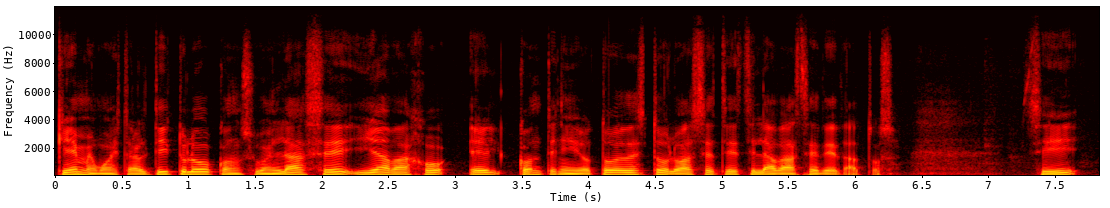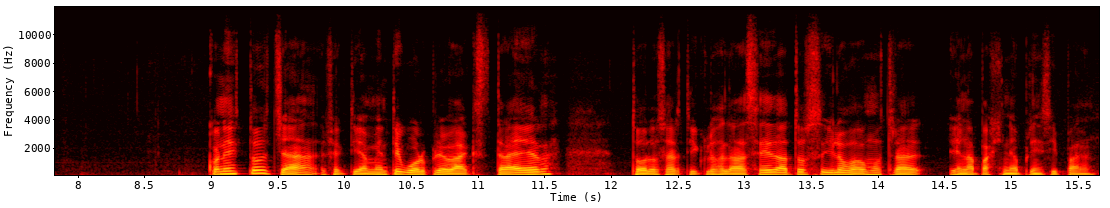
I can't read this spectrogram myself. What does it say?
que me muestra el título con su enlace y abajo el contenido. Todo esto lo hace desde la base de datos. ¿Sí? Con esto ya efectivamente WordPress va a extraer todos los artículos de la base de datos y los va a mostrar en la página principal.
